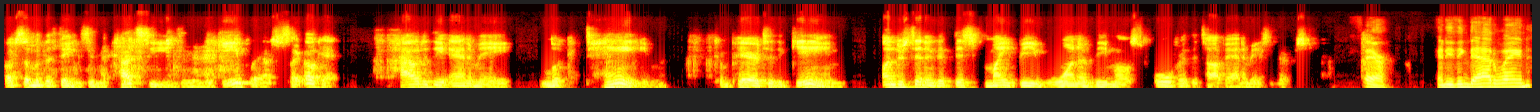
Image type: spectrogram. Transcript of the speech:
of some of the things in the cutscenes and in the gameplay. I was just like, okay, how did the anime look tame compared to the game? Understanding that this might be one of the most over the top animes I've ever seen. Fair. Anything to add, Wayne?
